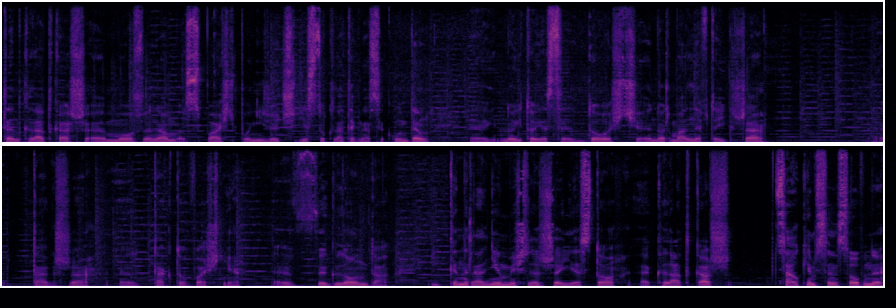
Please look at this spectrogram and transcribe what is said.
ten klatkarz e, może nam spaść poniżej 30 klatek na sekundę. E, No i to jest dość e, normalne w tej grze. Także tak to właśnie wygląda. I generalnie myślę, że jest to klatkarz całkiem sensowny,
